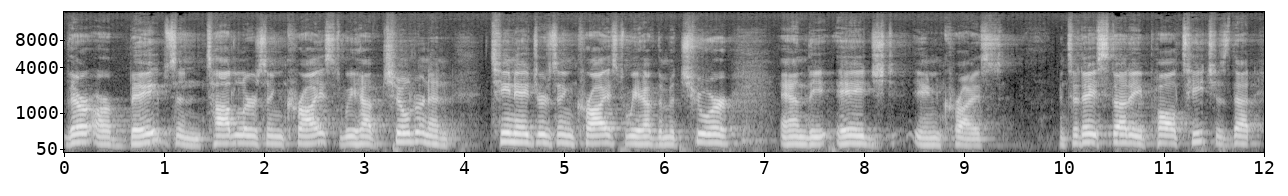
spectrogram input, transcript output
There are babes and toddlers in Christ. We have children and teenagers in Christ. We have the mature and the aged in Christ. In today's study, Paul teaches that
